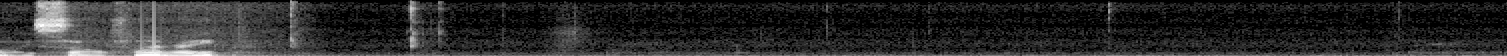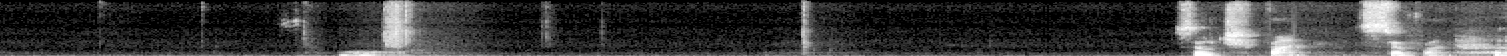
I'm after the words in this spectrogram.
always so fun, right? So, so fun. So fun. All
